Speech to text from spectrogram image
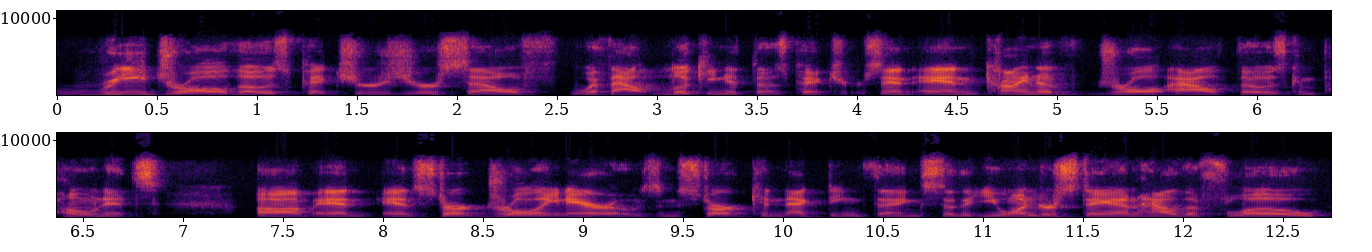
redraw those pictures yourself without looking at those pictures and and kind of draw out those components um, and and start drawing arrows and start connecting things so that you understand how the flow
